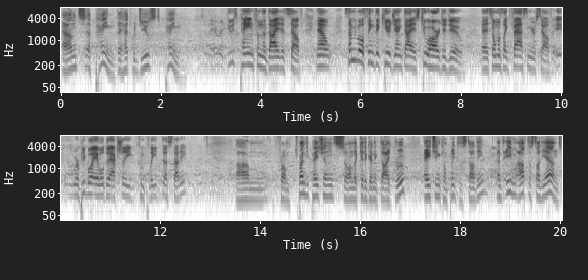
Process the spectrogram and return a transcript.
and uh, pain. They had reduced pain. So they had reduced pain from the diet itself. Now, some people think the ketogenic diet is too hard to do, that it's almost like fasting yourself. It, were people able to actually complete the study? Um, from 20 patients on the ketogenic diet group, 18 completed the study, and even after study end,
